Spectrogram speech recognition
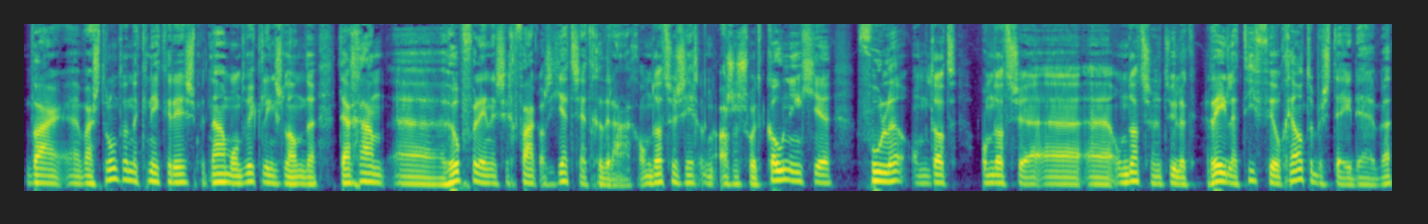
waar, uh, waar stront aan de knikker is, met name ontwikkelingslanden... daar gaan uh, hulpverleners zich vaak als jetset gedragen. Omdat ze zich als een soort koninkje voelen... omdat, omdat, ze, uh, uh, omdat ze natuurlijk relatief veel geld te besteden hebben...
